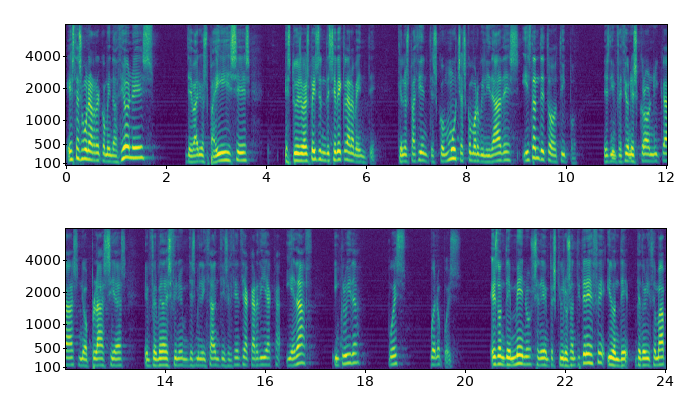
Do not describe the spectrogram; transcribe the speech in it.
estas son unas recomendaciones de varios países, estudios de varios países donde se ve claramente que los pacientes con muchas comorbilidades, y están de todo tipo, desde infecciones crónicas, neoplasias, enfermedades desmilizantes, insuficiencia cardíaca y edad incluida, pues, bueno, pues es donde menos se deben prescribir los anti-TNF y donde vedolizumab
